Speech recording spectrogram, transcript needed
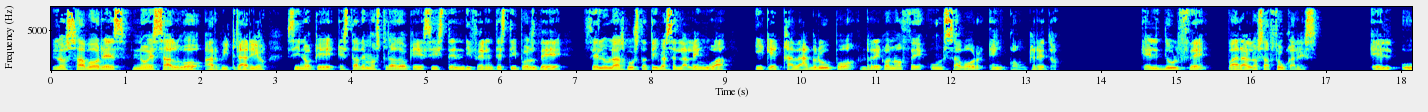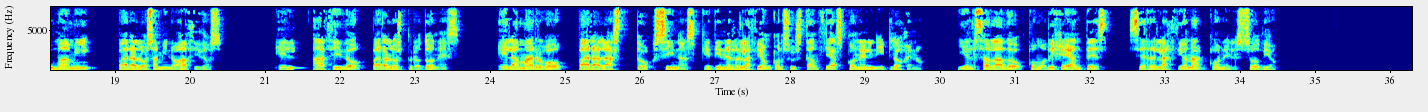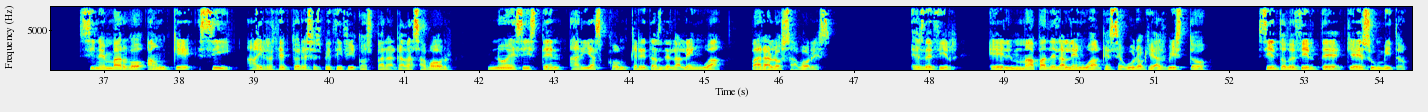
Los sabores no es algo arbitrario, sino que está demostrado que existen diferentes tipos de células gustativas en la lengua y que cada grupo reconoce un sabor en concreto. El dulce para los azúcares, el umami para los aminoácidos, el ácido para los protones, el amargo para las toxinas, que tiene relación con sustancias con el nitrógeno, y el salado, como dije antes, se relaciona con el sodio. Sin embargo, aunque sí hay receptores específicos para cada sabor, no existen áreas concretas de la lengua para los sabores. Es decir, el mapa de la lengua que seguro que has visto, siento decirte que es un mito.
